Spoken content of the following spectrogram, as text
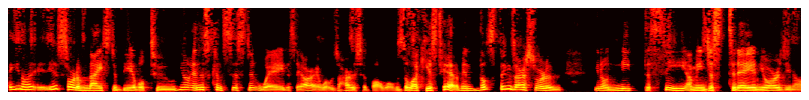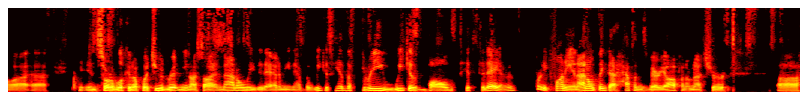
you know, it is sort of nice to be able to, you know, in this consistent way to say, all right, what was the hardest hit ball? What was the luckiest hit? I mean, those things are sort of, you know, neat to see. I mean, just today in yours, you know, uh, uh, in sort of looking up what you'd written, you know, I saw it. Not only did Adam Eaton have the weakest, he had the three weakest balls hit today. I mean, it's pretty funny. And I don't think that happens very often. I'm not sure, uh,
